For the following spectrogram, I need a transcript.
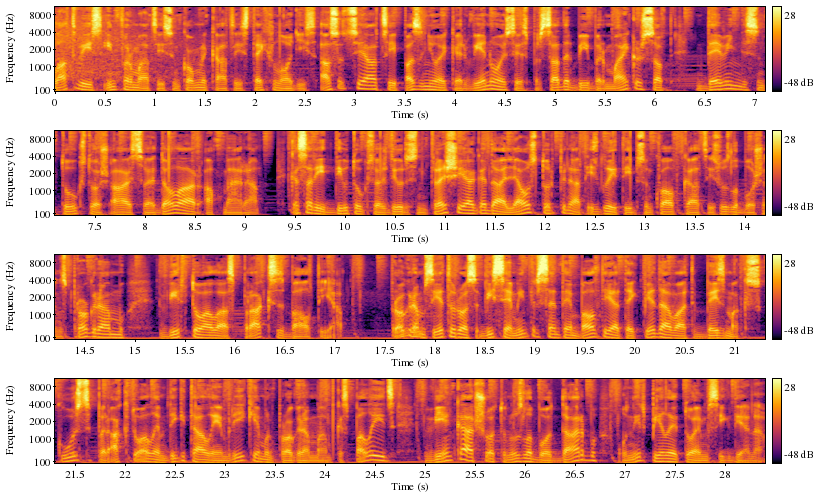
Latvijas Informācijas un komunikācijas tehnoloģijas asociācija paziņoja, ka ir vienojusies par sadarbību ar Microsoft 90 000 ASV dolāru apmērā kas arī 2023. gadā ļaus turpināt izglītības un kvalifikācijas uzlabošanas programmu Virtuālās prakses Baltijā. Programmas ietvaros visiem interesantiem Baltijā tiek piedāvāti bezmaksas kursi par aktuāliem digitāliem rīkiem un programmām, kas palīdz vienkāršot un uzlabot darbu un ir pielietojamas ikdienā.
